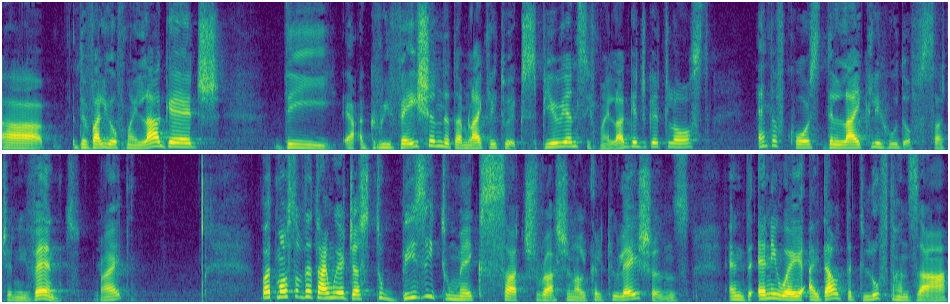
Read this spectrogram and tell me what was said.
uh, the value of my luggage, the aggravation that I'm likely to experience if my luggage gets lost, and of course, the likelihood of such an event, right? But most of the time, we're just too busy to make such rational calculations. And anyway, I doubt that Lufthansa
